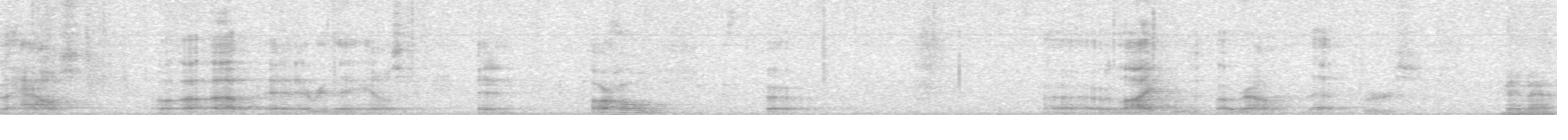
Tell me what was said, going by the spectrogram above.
the house, uh, uh, up and everything else. And our whole, uh, uh, life was around that verse. Amen.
